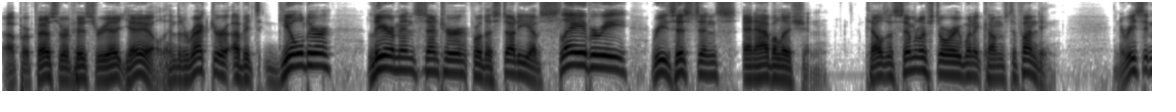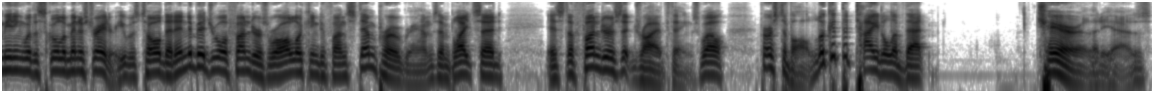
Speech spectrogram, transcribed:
a professor of history at Yale and the director of its Gilder Lehrman Center for the Study of Slavery, Resistance, and Abolition, tells a similar story when it comes to funding. In a recent meeting with a school administrator, he was told that individual funders were all looking to fund STEM programs, and Blight said, It's the funders that drive things. Well, first of all, look at the title of that chair that he has,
